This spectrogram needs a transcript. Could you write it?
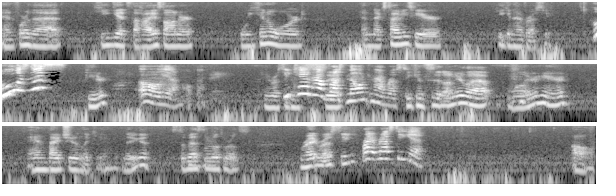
and for that, he gets the highest honor we can award. And next time he's here, he can have Rusty. Who is this? Peter, Oh yeah. Okay. He Rusty. He can can't have sit- Rust. No one can have Rusty. He can sit on your lap while you're here, and bite you and lick you. There you go. It's the best Mhm. of both worlds. Right, Rusty? Right, Rusty? Yeah. Oh,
